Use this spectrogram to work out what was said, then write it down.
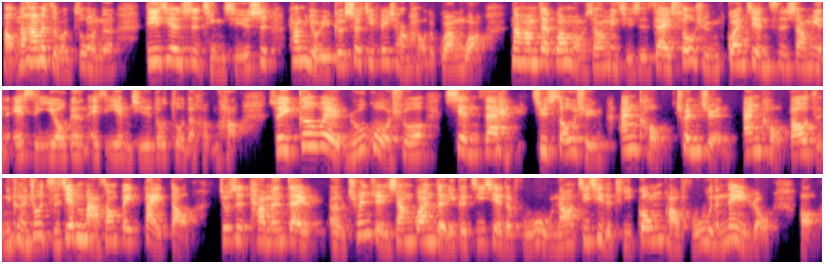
好，那他们怎么做呢？第一件事情其实是他们有一个设计非常好的官网。那他们在官网上面，其实在搜寻关键字上面的 SEO 跟 SEM 其实都做得很好。所以各位如果说现在 去搜寻安口春卷、安口包子，你可能就会直接马上被带到，就是他们在呃春卷相关的一个机械的服务，然后机器的提供好服务的内容。好，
